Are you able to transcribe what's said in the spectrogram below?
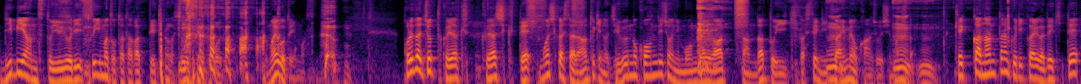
リビアンズというより睡魔と戦っていたのが正直なところですうまいこと言いますね。これではちょっと悔しくてもしかしたらあの時の自分のコンディションに問題があったんだと言い聞かせて2回目を鑑賞しました、うん。結果なんとなく理解ができて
